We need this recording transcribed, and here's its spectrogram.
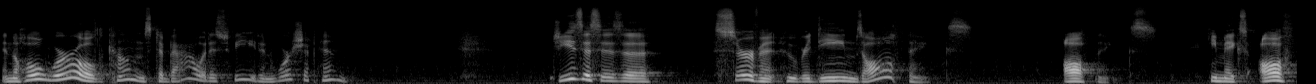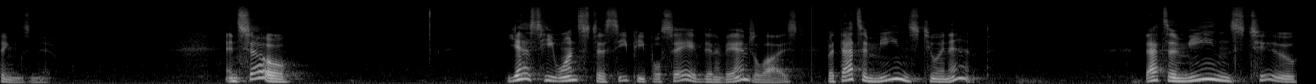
And the whole world comes to bow at his feet and worship him. Jesus is a servant who redeems all things all things. He makes all things new. And so, yes, he wants to see people saved and evangelized, but that's a means to an end. That's a means to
